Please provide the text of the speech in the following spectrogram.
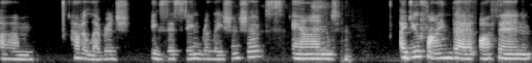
um, how to leverage existing relationships. And I do find that often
